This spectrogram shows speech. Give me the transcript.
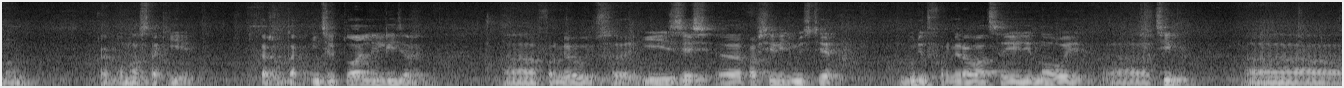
ну, как бы у нас такие, скажем так, интеллектуальные лидеры э, формируются. И здесь, э, по всей видимости, будет формироваться и новый э, тип э,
